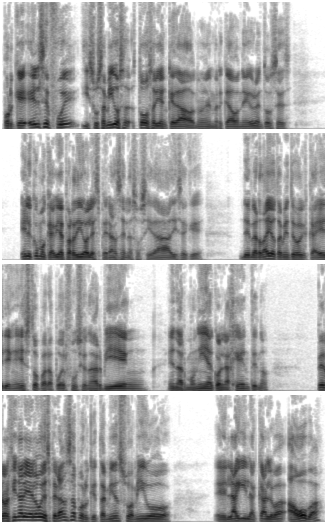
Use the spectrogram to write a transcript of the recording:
porque él se fue y sus amigos todos habían quedado, ¿no? En el mercado negro, entonces él como que había perdido la esperanza en la sociedad, dice que de verdad yo también tengo que caer en esto para poder funcionar bien, en armonía con la gente, ¿no? Pero al final hay algo de esperanza porque también su amigo, el águila calva, Aoba,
